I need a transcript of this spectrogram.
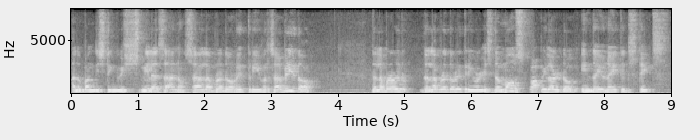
ano bang distinguish nila sa ano sa Labrador Retriever sabi dito The Labrador, the Labrador Retriever is the most popular dog in the United States.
